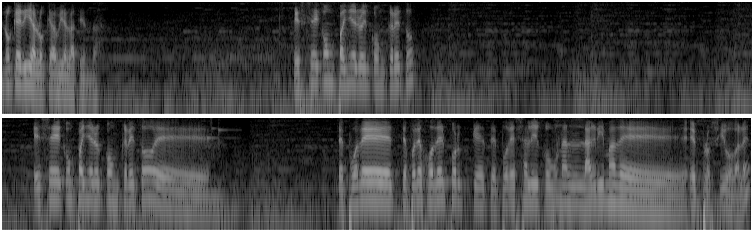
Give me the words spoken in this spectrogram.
No quería lo que había en la tienda. Ese compañero en concreto... Ese compañero en concreto... eh, te puede, te puede joder porque te puede salir con una lágrima de explosivo, ¿vale?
